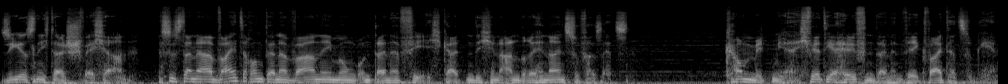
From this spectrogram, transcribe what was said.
Sieh es nicht als Schwäche an. Es ist eine Erweiterung deiner Wahrnehmung und deiner Fähigkeiten, dich in andere hineinzuversetzen. Komm mit mir, ich werde dir helfen, deinen Weg weiterzugehen.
